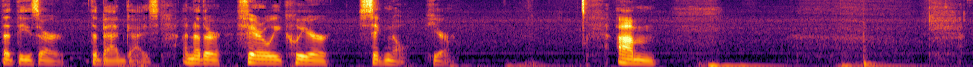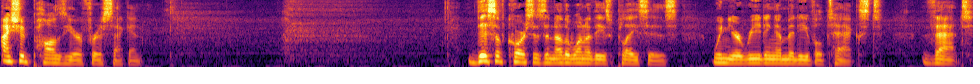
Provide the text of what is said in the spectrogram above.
that these are the bad guys. Another fairly clear signal here. Um, I should pause here for a second This, of course, is another one of these places when you're reading a medieval text that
